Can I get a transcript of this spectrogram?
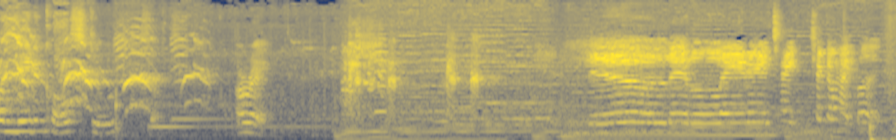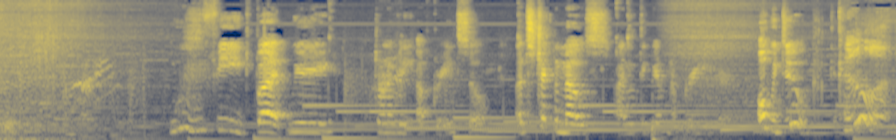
I'm mating calls too. Alright. Little, little lady, check, check out my butt. Ooh, feed, but we don't have any upgrades, so let's check the mouse. I don't think we have an upgrade either. Oh, we do. Cool.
